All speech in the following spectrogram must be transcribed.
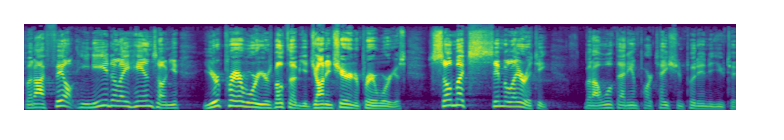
But I felt he needed to lay hands on you you're prayer warriors, both of you. John and Sharon are prayer warriors. So much similarity, but I want that impartation put into you too.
